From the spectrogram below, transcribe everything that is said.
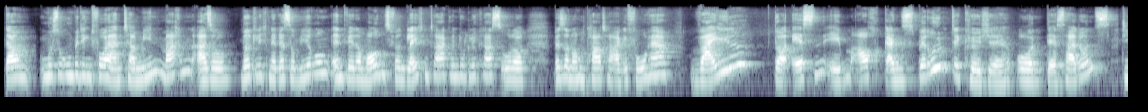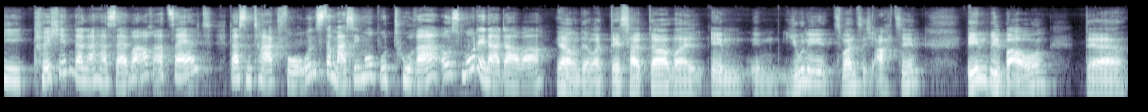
da musst du unbedingt vorher einen Termin machen, also wirklich eine Reservierung, entweder morgens für den gleichen Tag, wenn du Glück hast, oder besser noch ein paar Tage vorher, weil da essen eben auch ganz berühmte Köche. Und das hat uns die Köchin dann nachher selber auch erzählt dass ein Tag vor uns der Massimo Bottura aus Modena da war. Ja, und er war deshalb da, weil im, im Juni 2018 in Bilbao der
